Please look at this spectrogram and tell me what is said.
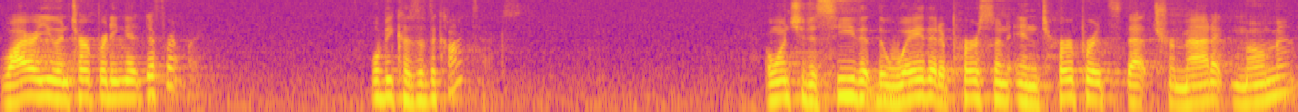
Why are you interpreting it differently? Well, because of the context. I want you to see that the way that a person interprets that traumatic moment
